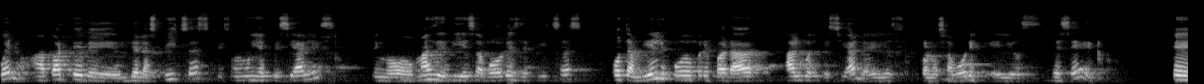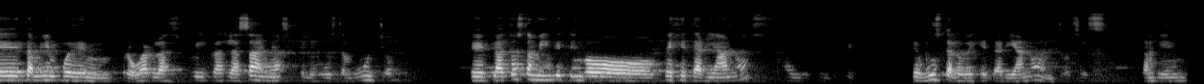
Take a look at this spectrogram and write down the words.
Bueno, aparte de, de las pizzas, que son muy especiales, tengo más de 10 sabores de pizzas, o también les puedo preparar algo especial a ellos, con los sabores que ellos deseen. Eh, también pueden probar las ricas lasañas, que les gustan mucho. Eh, platos también que tengo vegetarianos, hay gente que le gusta lo vegetariano, entonces también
